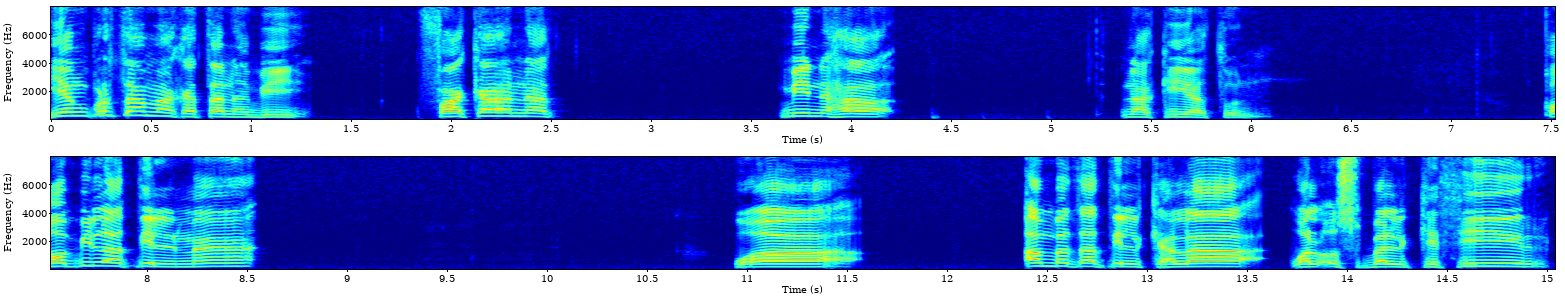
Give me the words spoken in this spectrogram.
Yang pertama kata Nabi, fakanat minha nakiyatun. Qabilatil ma wa ambatatil kala wal usbal kathir.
